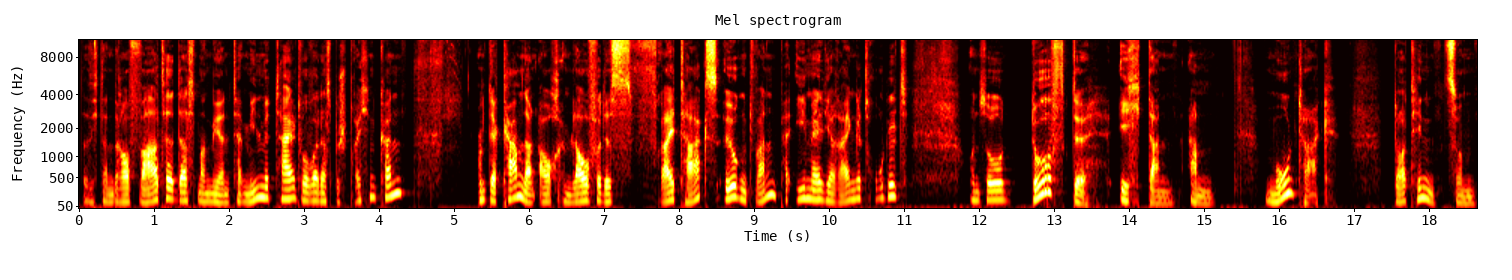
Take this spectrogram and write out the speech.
dass ich dann darauf warte, dass man mir einen Termin mitteilt, wo wir das besprechen können. Und der kam dann auch im Laufe des freitags irgendwann per E-Mail hier reingetrudelt und so durfte ich dann am Montag dorthin zum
